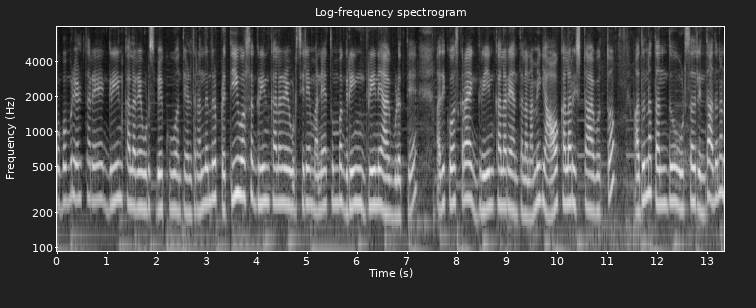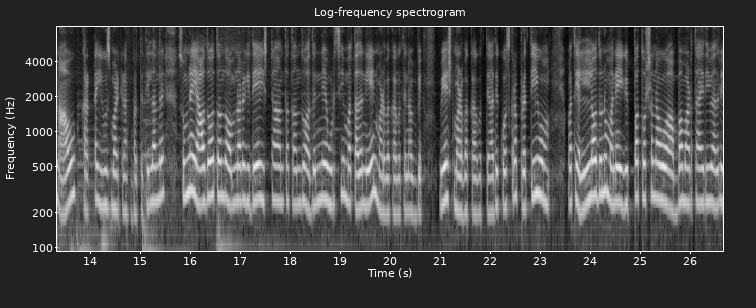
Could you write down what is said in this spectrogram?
ಒಬ್ಬೊಬ್ರು ಹೇಳ್ತಾರೆ ಗ್ರೀನ್ ಕಲರೇ ಉಡಿಸ್ಬೇಕು ಅಂತ ಹೇಳ್ತಾರೆ. ಅಂದರೆ ಪ್ರತಿ ವರ್ಷ ಗ್ರೀನ್ ಕಲರೇ ಉಡಿಸಿದ್ರೆ ಮನೆ ತುಂಬ ಗ್ರೀನ್ ಗ್ರೀನೇ ಆಗಿಬಿಡುತ್ತೆ. ಅದಕ್ಕೋಸ್ಕರ ಗ್ರೀನ್ ಕಲರೇ ಅಂತಲ್ಲ, ನಮಗೆ ಯಾವ ಕಲರ್ ಇಷ್ಟ ಆಗುತ್ತೋ ಅದನ್ನು ತಂದು ಉಡ್ಸೋದ್ರಿಂದ ಅದನ್ನು ನಾವು ಕರೆಕ್ಟಾಗಿ ಯೂಸ್ ಮಾಡ್ಕೊಳಕ್ಕೆ ಬರ್ತೈತಿ. ಇಲ್ಲಾಂದರೆ ಸುಮ್ಮನೆ ಯಾವುದೋ ತಂದು ಅಮ್ಮನವ್ರಿಗೆ ಇದೇ ಇಷ್ಟ ಅಂತ ತಂದು ಅದನ್ನೇ ಉಡಿಸಿ ಮತ್ತು ಅದನ್ನು ಏನು ಮಾಡಬೇಕಾಗುತ್ತೆ, ನಾವು ಬೆ ವೇಸ್ಟ್ ಮಾಡಬೇಕಾಗುತ್ತೆ. ಅದಕ್ಕೋಸ್ಕರ ಪ್ರತಿ ಮತ್ತು ಎಲ್ಲದೂ ಮನೆ ಈಗ ಇಪ್ಪತ್ತು ವರ್ಷ ನಾವು ಹಬ್ಬ ಮಾಡ್ತಾ ಇದ್ದೀವಿ ಅಂದರೆ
